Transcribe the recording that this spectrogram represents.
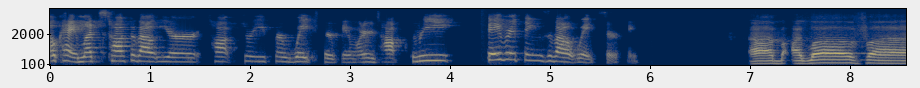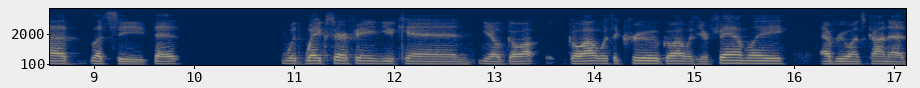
Okay, let's talk about your top three for wake surfing. What are your top three favorite things about wake surfing? Um, I love uh, let's see that with wake surfing, you can, you know, go out, go out with a crew, go out with your family. Everyone's kind of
